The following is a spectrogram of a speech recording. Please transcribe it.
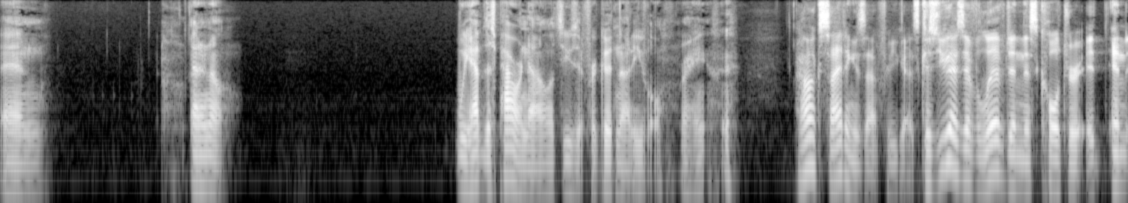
And I don't know. We have this power now. Let's use it for good, not evil, right? How exciting is that for you guys? Because you guys have lived in this culture, it, and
